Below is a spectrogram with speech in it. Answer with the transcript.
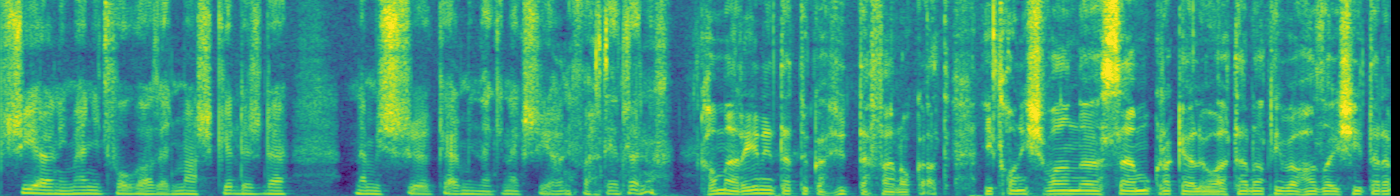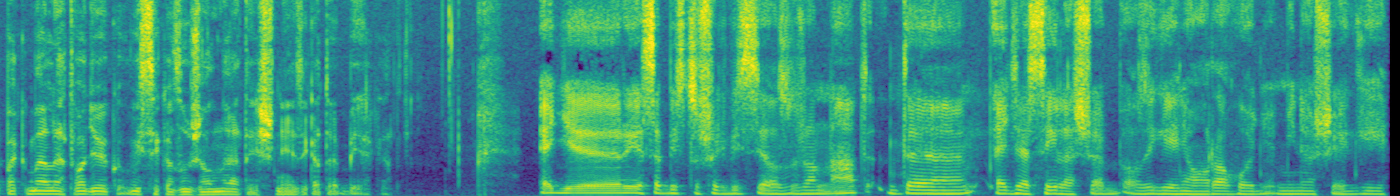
sielni mennyit fog, az egy másik kérdés, de nem is kell mindenkinek sielni feltétlenül. Ha már érintettük a hüttefánokat, itthon is van számukra kellő alternatíva a hazai síterepek mellett, vagy ők viszik az uzsonnát és nézik a többieket? Egy része biztos, hogy viszi az uzsonnát, de egyre szélesebb az igény arra, hogy minőségi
